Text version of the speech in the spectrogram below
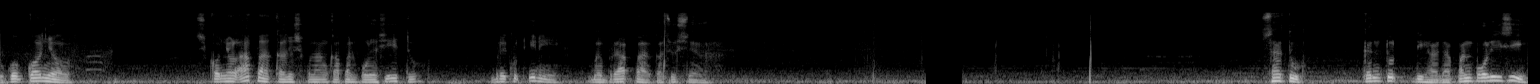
cukup konyol Sekonyol apa kasus penangkapan polisi itu? Berikut ini beberapa kasusnya. Satu, kentut di hadapan polisi.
